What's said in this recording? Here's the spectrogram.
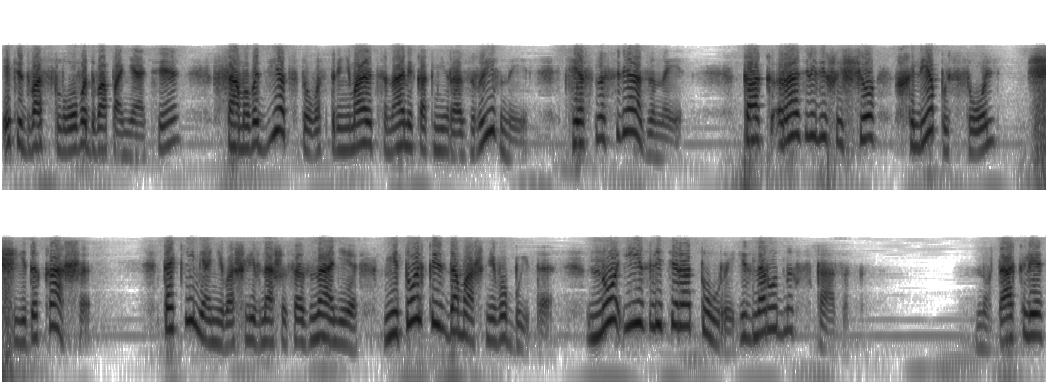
Эти два слова, два понятия с самого детства воспринимаются нами как неразрывные, тесно связанные, как разве лишь еще хлеб и соль, щи да каша. Такими они вошли в наше сознание не только из домашнего быта, но и из литературы, из народных сказок. Но так ли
